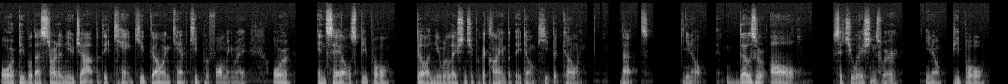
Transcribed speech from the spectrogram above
Or people that start a new job but they can't keep going, can't keep performing, right? Or in sales, people build a new relationship with a client but they don't keep it going. That's, you know, those are all situations where you know people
